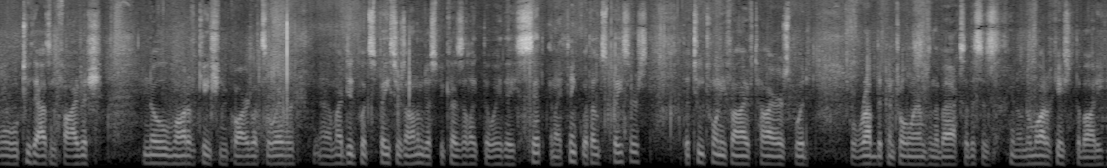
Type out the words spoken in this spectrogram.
2005-ish no modification required whatsoever. Um, I did put spacers on them just because I like the way they sit, and I think without spacers, the 225 tires would rub the control arms in the back. So this is, you know, no modification to the body.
